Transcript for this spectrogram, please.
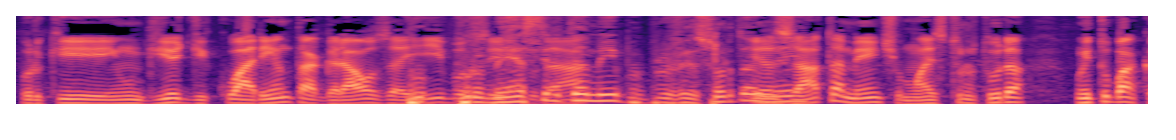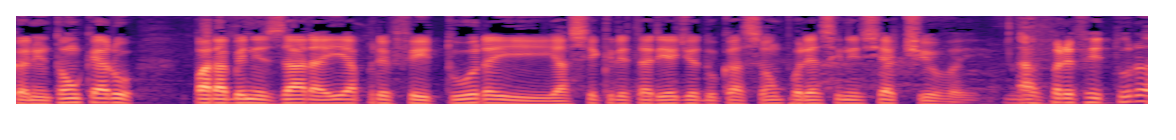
porque em um dia de 40 graus aí pro, você. Para o mestre estudar... também, para o professor também. Exatamente, uma estrutura muito bacana. Então quero parabenizar aí a Prefeitura e a Secretaria de Educação por essa iniciativa aí. A Prefeitura,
